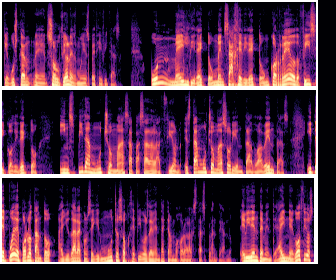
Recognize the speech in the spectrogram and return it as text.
que buscan eh, soluciones muy específicas. Un mail directo, un mensaje directo, un correo físico directo inspira mucho más a pasar a la acción, está mucho más orientado a ventas y te puede, por lo tanto, ayudar a conseguir muchos objetivos de venta que a lo mejor ahora estás planteando. Evidentemente, hay negocios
